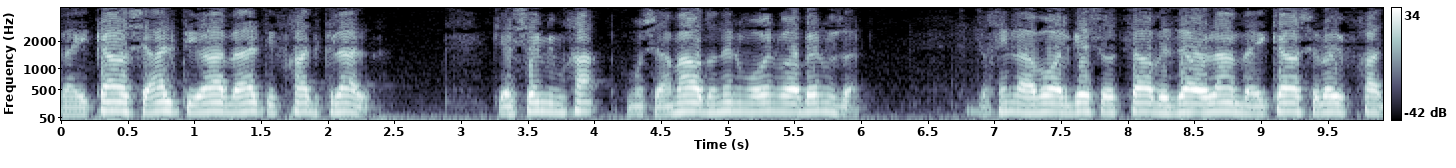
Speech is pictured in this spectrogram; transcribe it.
והעיקר שאל תירא ואל תפחד כלל, כי השם ממך, כמו שאמר אדוננו מורנו ורבנו ז"ל, שצריכים לעבור על גשר צר בזה העולם, והעיקר שלא יפחד.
